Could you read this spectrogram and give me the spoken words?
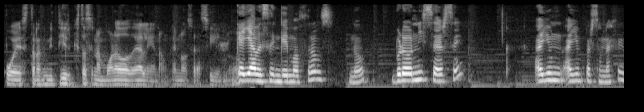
pues transmitir que estás enamorado de alguien, aunque no sea así, ¿no? Que ya ves en Game of Thrones, ¿no? Bron y Cersei. Hay un, hay un personaje,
